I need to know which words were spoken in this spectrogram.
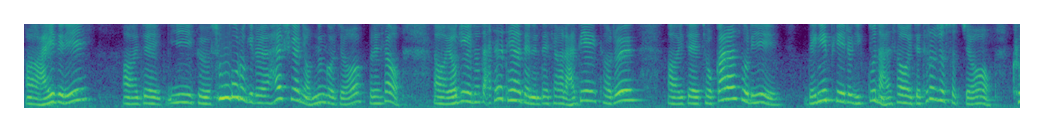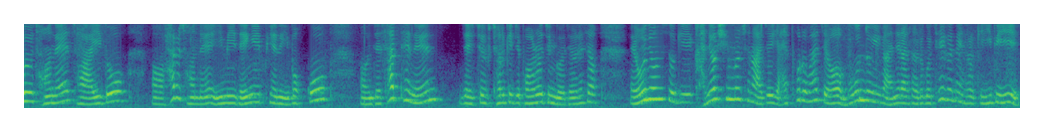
어, 아이들이 어, 이제 이 그 숨고르기를 할 시간이 없는 거죠. 그래서 어, 여기가 좀 따뜻해야 되는데 제가 라디에이터를 어, 이제 저 까라솔이 냉해 피해를 입고 나서 이제 틀어줬었죠. 그 전에 저 아이도 어, 하루 전에 이미 냉해 피해는 입었고 어, 이제 사태는 이제 저- 저렇게 이제 벌어진 거죠. 그래서 에오니움 속이 간엽식물처럼 아주 얄포름하죠. 묵은둥이가 아니라서 그리고 최근에 저렇게 잎이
